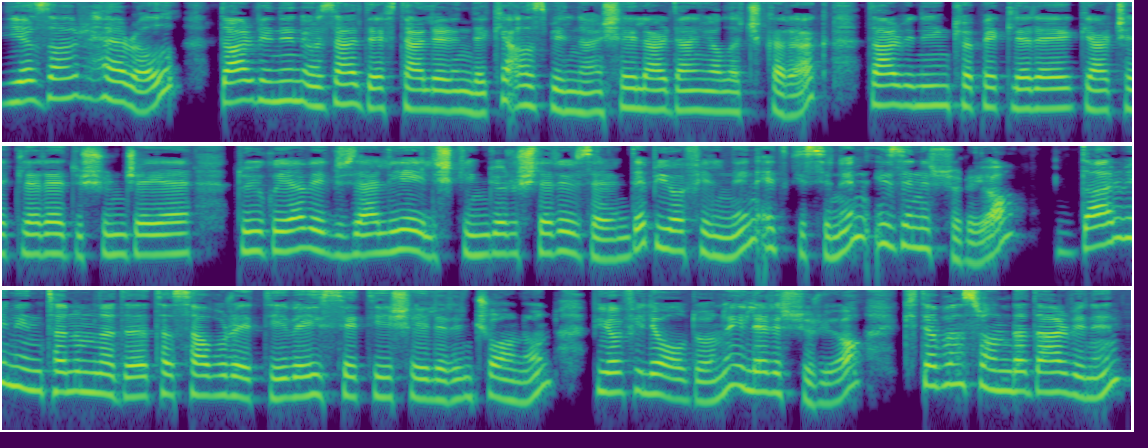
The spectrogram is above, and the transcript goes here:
Yazar Harold, Darwin'in özel defterlerindeki az bilinen şeylerden yola çıkarak Darwin'in köpeklere, gerçeklere, düşünceye, duyguya ve güzelliğe ilişkin görüşleri üzerinde biyofilinin etkisinin izini sürüyor. Darwin'in tanımladığı, tasavvur ettiği ve hissettiği şeylerin çoğunun biyofili olduğunu ileri sürüyor. Kitabın sonunda Darwin'in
